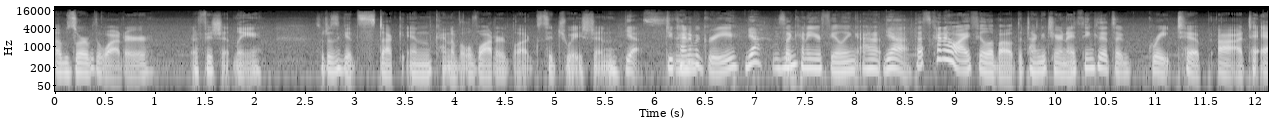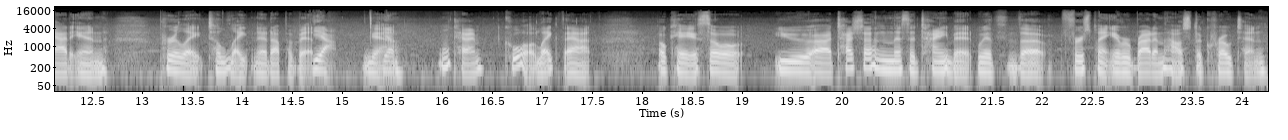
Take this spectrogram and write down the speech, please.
absorb the water efficiently. So it doesn't get stuck in kind of a waterlogged situation. Yes. Do you kind of agree? Yeah. Is that kind of your feeling? I don't, Yeah. That's kind of how I feel about the Tonka Terra, and I think that's a great tip uh, to add in perlite to lighten it up a bit. Yeah. Yeah. Okay. Cool. I like that. Okay. So you uh, touched on this a tiny bit with the first plant you ever brought in the house, the croton.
